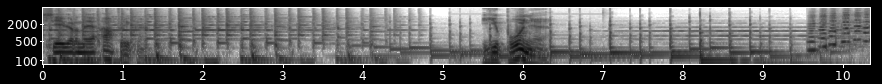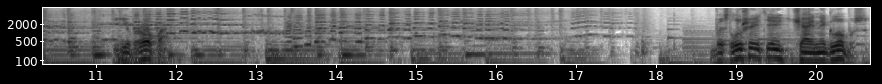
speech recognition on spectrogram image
Северная Африка. Япония. Европа. Вы слушаете «Чайный глобус».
